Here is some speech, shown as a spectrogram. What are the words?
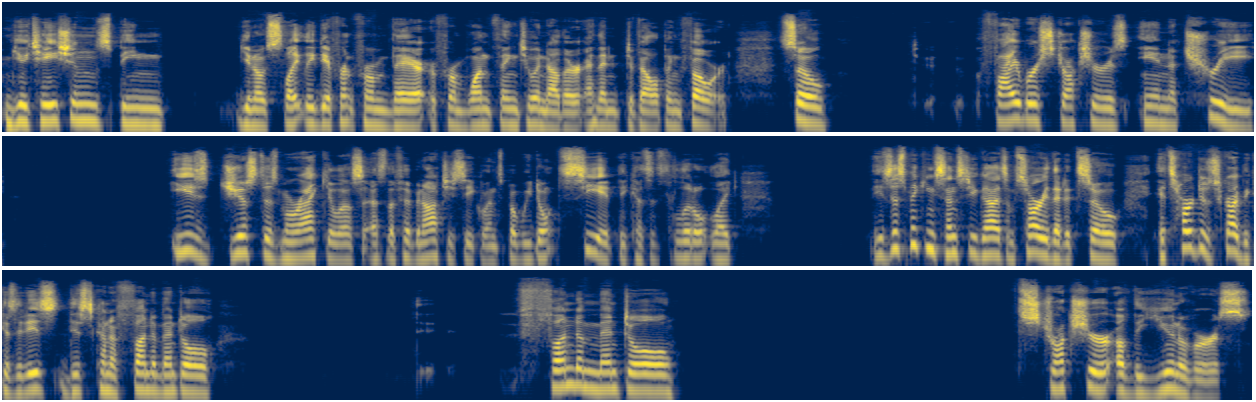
mutations being you know slightly different from there from one thing to another and then developing forward so fiber structures in a tree is just as miraculous as the fibonacci sequence but we don't see it because it's little like is this making sense to you guys i'm sorry that it's so it's hard to describe because it is this kind of fundamental fundamental structure of the universe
